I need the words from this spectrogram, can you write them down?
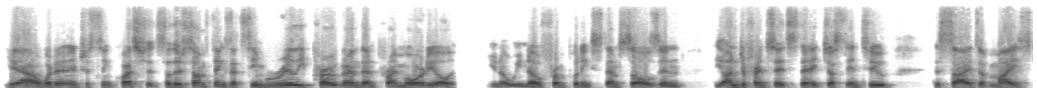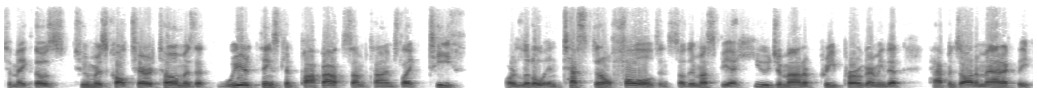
Yeah, what an interesting question. So there's some things that seem really programmed and primordial. You know, we know from putting stem cells in the undifferentiated state just into the sides of mice to make those tumors called teratomas that weird things can pop out sometimes like teeth or little intestinal folds. And so there must be a huge amount of pre programming that happens automatically.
